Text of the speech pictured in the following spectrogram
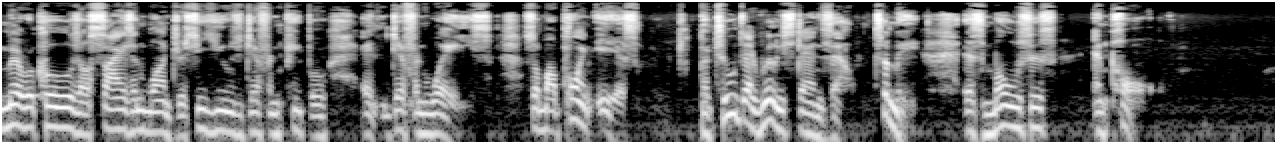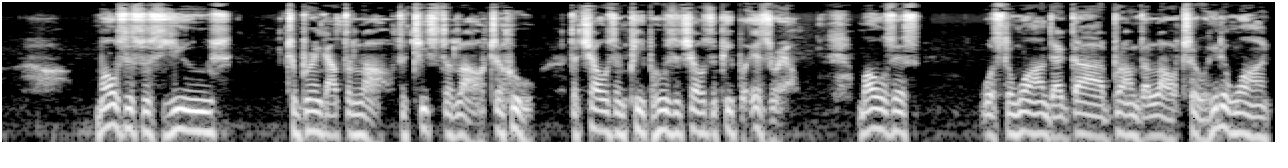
miracles or signs and wonders. He used different people in different ways. So my point is, the two that really stands out to me is Moses and Paul. Moses was used to bring out the law, to teach the law to who? The chosen people. Who's the chosen people? Israel. Moses was the one that God brought the law to. He the one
